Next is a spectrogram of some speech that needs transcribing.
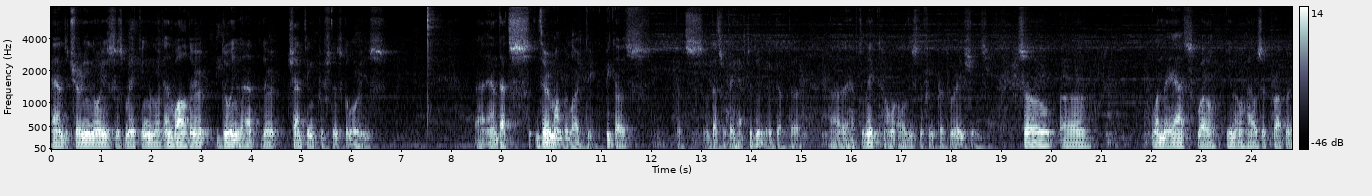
and the churning noise is making noise. And while they're doing that, they're chanting Krishna's glories. Uh, and that's their Mangal Artik, because that's, that's what they have to do. They've got, uh, uh, they have to make all, all these different preparations. So, uh, one may ask, well, you know, how is it proper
